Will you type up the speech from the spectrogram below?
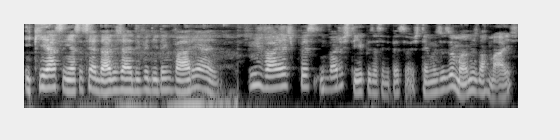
E que, assim, a sociedade já é dividida em várias. Em, várias, em vários tipos assim, de pessoas. Temos os humanos normais,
